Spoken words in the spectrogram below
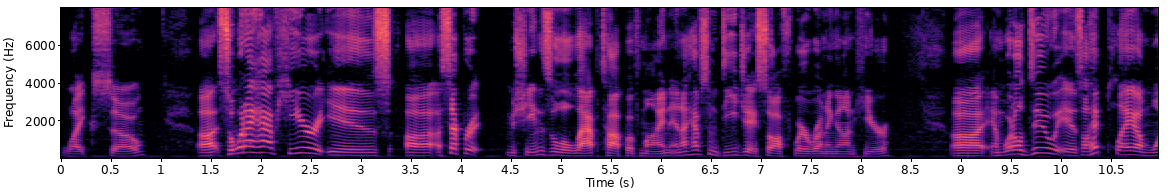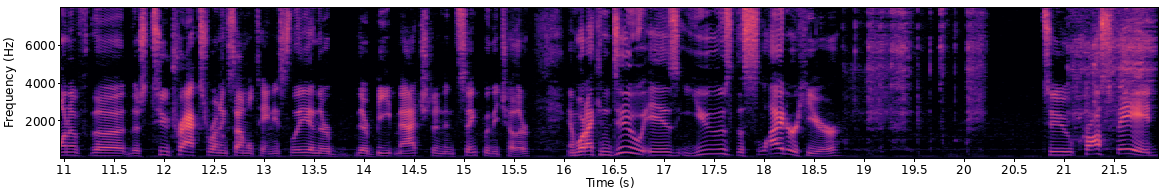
like so. Uh, so what I have here is uh, a separate machine. This is a little laptop of mine, and I have some DJ software running on here. Uh, and what I'll do is I'll hit play on one of the, there's two tracks running simultaneously and they're, they're beat matched and in sync with each other. And what I can do is use the slider here to crossfade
